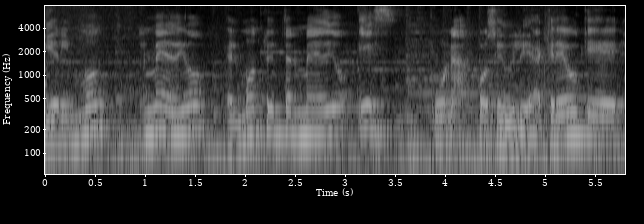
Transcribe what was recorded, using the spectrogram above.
Y el monto intermedio, el monto intermedio es una posibilidad. Creo que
